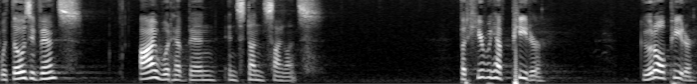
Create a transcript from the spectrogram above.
With those events, I would have been in stunned silence. But here we have Peter, good old Peter.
